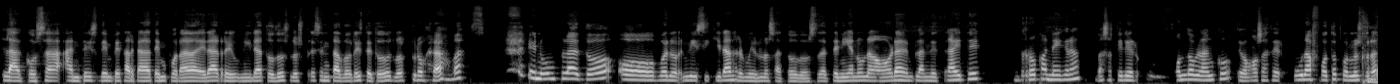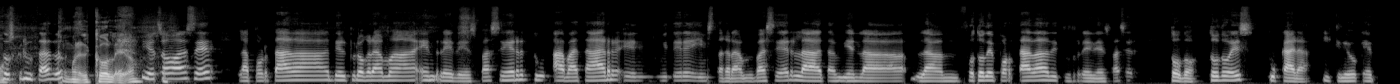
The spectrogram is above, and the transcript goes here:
la cosa antes de empezar cada temporada era reunir a todos los presentadores de todos los programas en un plato o, bueno, ni siquiera reunirlos a todos. Tenían una hora en plan de tráete ropa negra, vas a tener un fondo blanco, te vamos a hacer una foto con los Como- brazos cruzados. Como en el cole, ¿no? Y eso va a ser la portada del programa en redes, va a ser tu avatar en Twitter e Instagram, va a ser la, también la, la foto de portada de tus redes, va a ser todo, todo es tu cara y creo que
